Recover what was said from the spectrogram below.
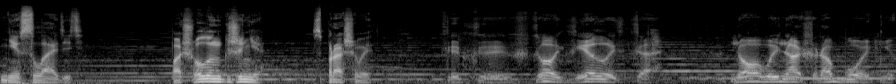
не сладить. Пошел он к жене, спрашивает. Ты что делать-то? Новый наш работник.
